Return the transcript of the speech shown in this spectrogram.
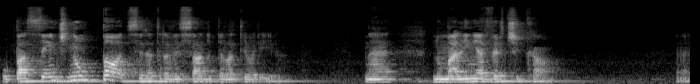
O paciente não pode ser atravessado pela teoria, né? numa linha vertical. Né?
